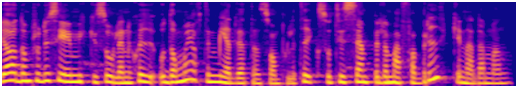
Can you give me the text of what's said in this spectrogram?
Ja, de producerar ju mycket solenergi och de har ju haft en medveten sån politik. Så till exempel de här fabrikerna där man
